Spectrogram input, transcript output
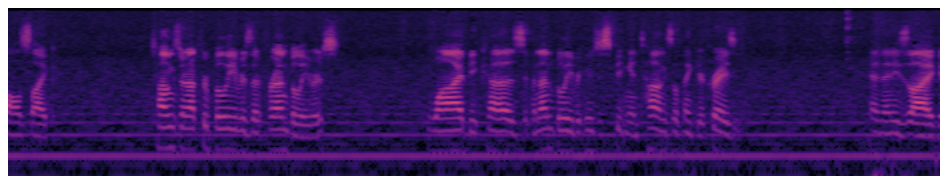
Paul's like, tongues are not for believers; they're for unbelievers. Why? Because if an unbeliever hears you speaking in tongues, they'll think you're crazy. And then he's like,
